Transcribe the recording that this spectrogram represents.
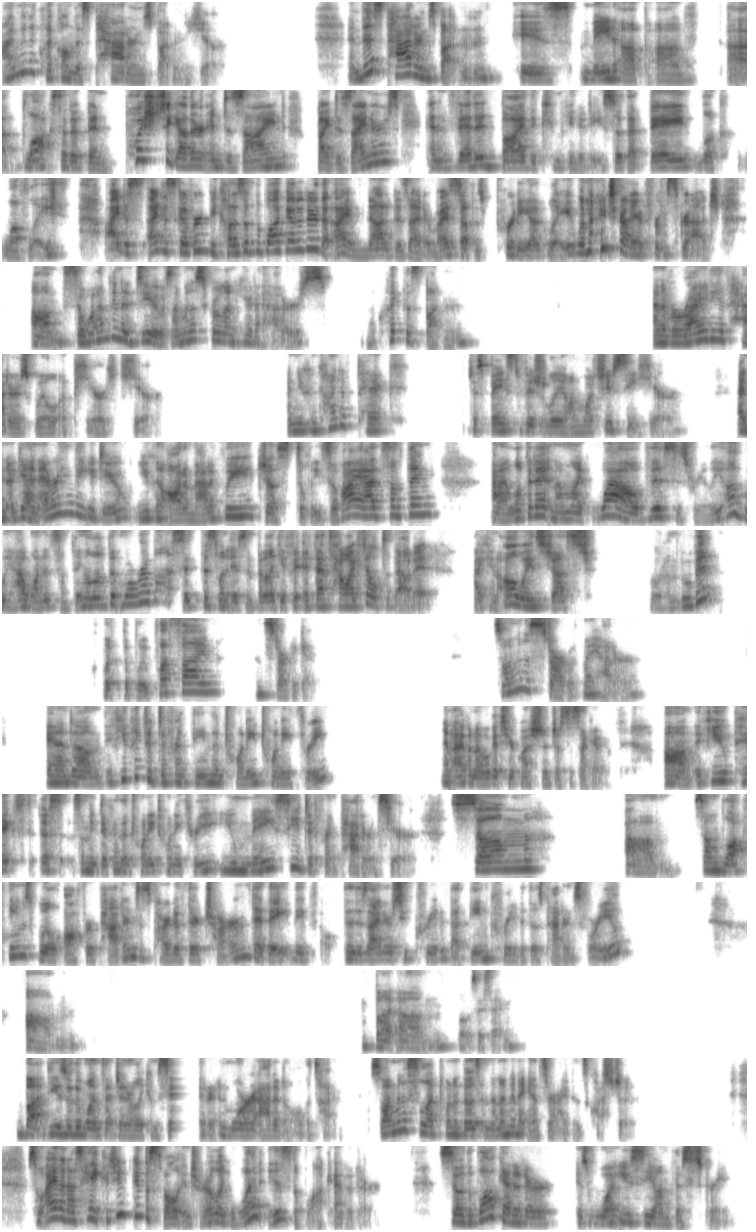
I'm going to click on this patterns button here. And this patterns button is made up of uh, blocks that have been pushed together and designed by designers and vetted by the community so that they look lovely. I just I discovered because of the block editor that I am not a designer. My stuff is pretty ugly when I try it from scratch. Um, so what I'm going to do is I'm going to scroll down here to headers. I'm gonna click this button. And a variety of headers will appear here. And you can kind of pick just based visually on what you see here. And again, everything that you do, you can automatically just delete. So if I add something and I look at it and I'm like, wow, this is really ugly. I wanted something a little bit more robust. It, this one isn't, but like if, if that's how I felt about it, I can always just remove it, click the blue plus sign and start again. So I'm going to start with my header. And um, if you picked a different theme than 2023, and Ivan, I will get to your question in just a second. Um, if you picked a something different than 2023, you may see different patterns here. Some um, some block themes will offer patterns as part of their charm that they they've the designers who created that theme created those patterns for you. Um, but um, what was I saying? But these are the ones that generally come standard and more are added all the time. So I'm going to select one of those and then I'm going to answer Ivan's question. So Ivan asked, hey, could you give a small intro? Like, what is the block editor? So the block editor is what you see on this screen.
